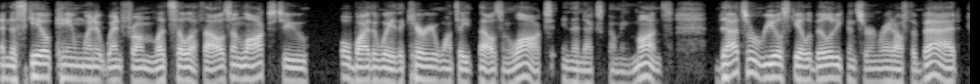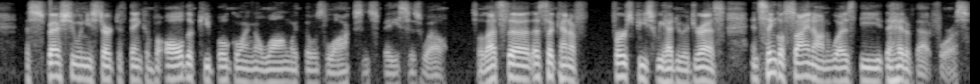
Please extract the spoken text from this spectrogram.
And the scale came when it went from let's sell a thousand locks to oh, by the way, the carrier wants 8,000 locks in the next coming months. That's a real scalability concern right off the bat, especially when you start to think of all the people going along with those locks in space as well. So that's the that's the kind of first piece we had to address. And single sign-on was the, the head of that for us.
